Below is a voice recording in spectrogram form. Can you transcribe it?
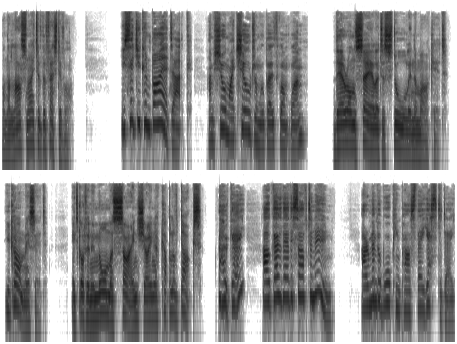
on the last night of the festival. You said you can buy a duck. I'm sure my children will both want one. They're on sale at a stall in the market. You can't miss it. It's got an enormous sign showing a couple of ducks. OK, I'll go there this afternoon. I remember walking past there yesterday.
